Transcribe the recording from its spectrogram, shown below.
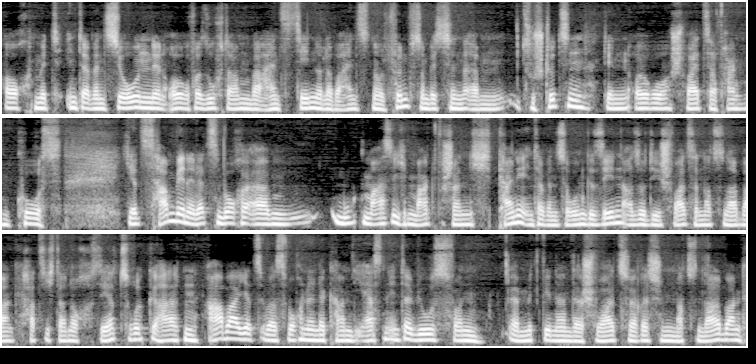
auch mit Interventionen den Euro versucht haben, bei 1,10 oder bei 1,05 so ein bisschen ähm, zu stützen, den Euro-Schweizer Franken-Kurs. Jetzt haben wir in der letzten Woche ähm, mutmaßlich im Markt wahrscheinlich keine Intervention gesehen. Also die Schweizer Nationalbank hat sich da noch sehr zurückgehalten. Aber jetzt übers Wochenende kamen die ersten Interviews von äh, Mitgliedern der Schweizerischen Nationalbank,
